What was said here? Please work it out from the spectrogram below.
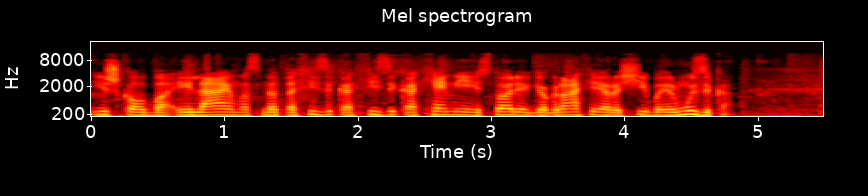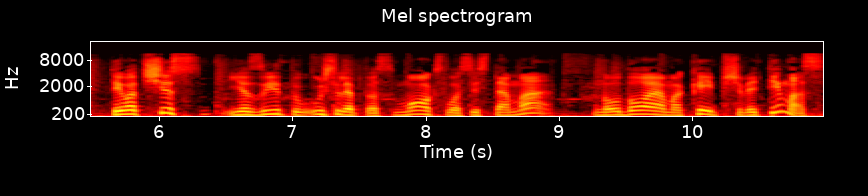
iškalba, eiliavimas, metafizika, fizika, chemija, istorija, geografija, rašyba ir muzika. Tai vat šis jezuitų užsleptas mokslo sistema naudojama kaip švietimas,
